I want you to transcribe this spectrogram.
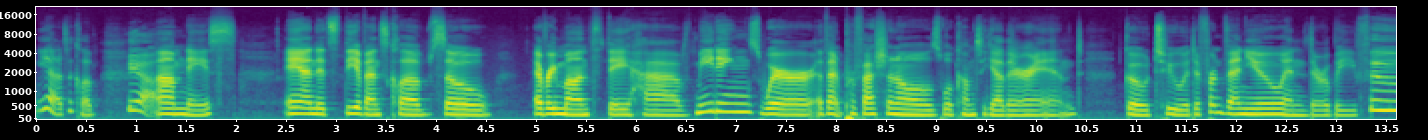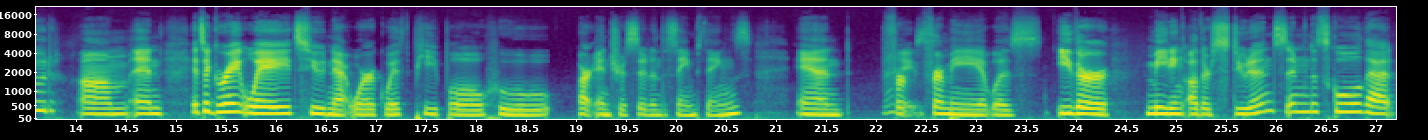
yeah, it's a club. Yeah. Um, NACE, and it's the events club. So every month they have meetings where event professionals will come together and go to a different venue and there will be food um, and it's a great way to network with people who are interested in the same things. And for, for me it was either meeting other students in the school that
